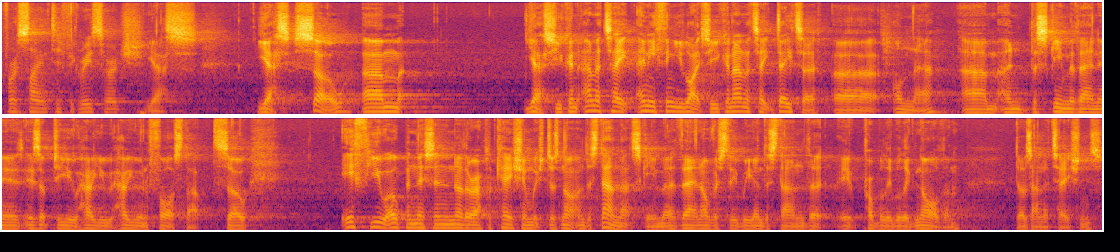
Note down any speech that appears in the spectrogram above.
for scientific research? Yes. Yes. So um, yes, you can annotate anything you like. So you can annotate data uh, on there, um, and the schema then is, is up to you how you how you enforce that. So if you open this in another application which does not understand that schema, then obviously we understand that it probably will ignore them, those annotations,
